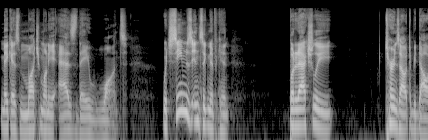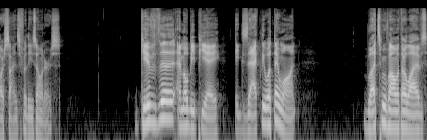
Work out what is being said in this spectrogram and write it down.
Make as much money as they want. Which seems insignificant, but it actually turns out to be dollar signs for these owners. give the MLBPA exactly what they want. Let's move on with our lives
